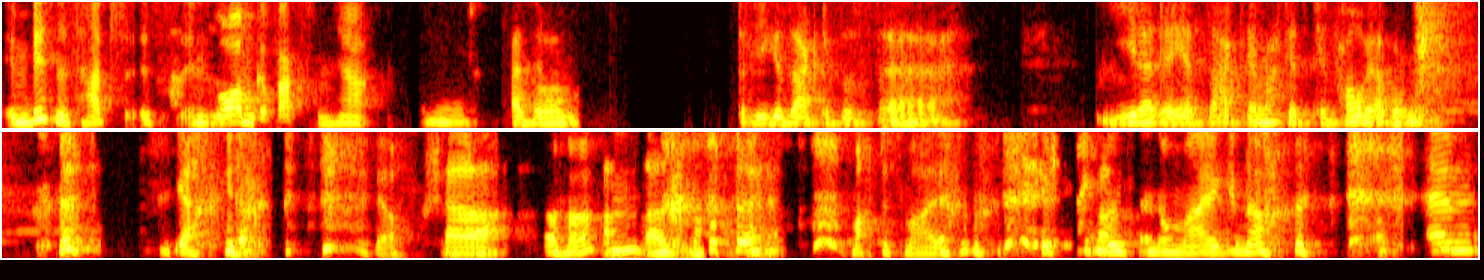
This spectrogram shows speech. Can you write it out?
im Business hat, ist enorm gewachsen, ja. Also wie gesagt, das ist äh, jeder, der jetzt sagt, er macht jetzt TV-Werbung. ja, ja. Ja, ja. Aha. Mach das mal. Macht es mal. Wir sprechen uns dann nochmal, genau. Ähm,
